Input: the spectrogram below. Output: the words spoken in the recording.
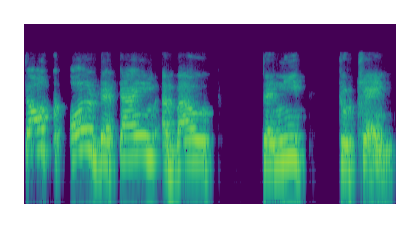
talk all the time about the need to change,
